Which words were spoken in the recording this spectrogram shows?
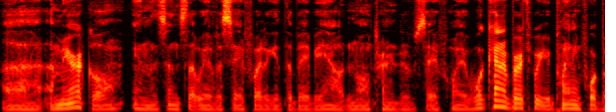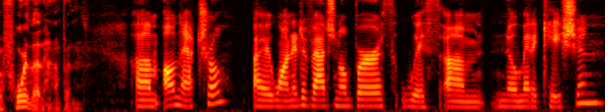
uh, a miracle in the sense that we have a safe way to get the baby out, an alternative safe way. What kind of birth were you planning for before that happened? Um, all natural. I wanted a vaginal birth with um, no medication.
